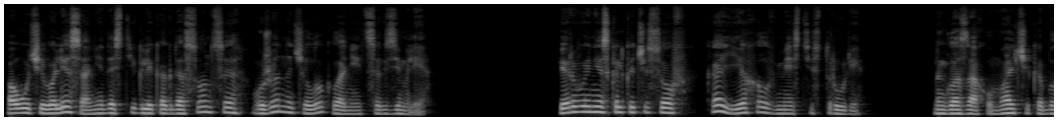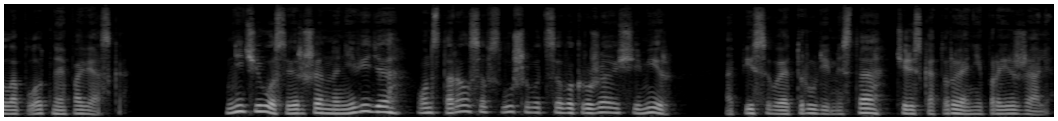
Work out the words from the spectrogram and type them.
Паучьего леса они достигли, когда солнце уже начало клониться к земле. Первые несколько часов Кай ехал вместе с Трури. На глазах у мальчика была плотная повязка. Ничего совершенно не видя, он старался вслушиваться в окружающий мир, описывая трули места, через которые они проезжали.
